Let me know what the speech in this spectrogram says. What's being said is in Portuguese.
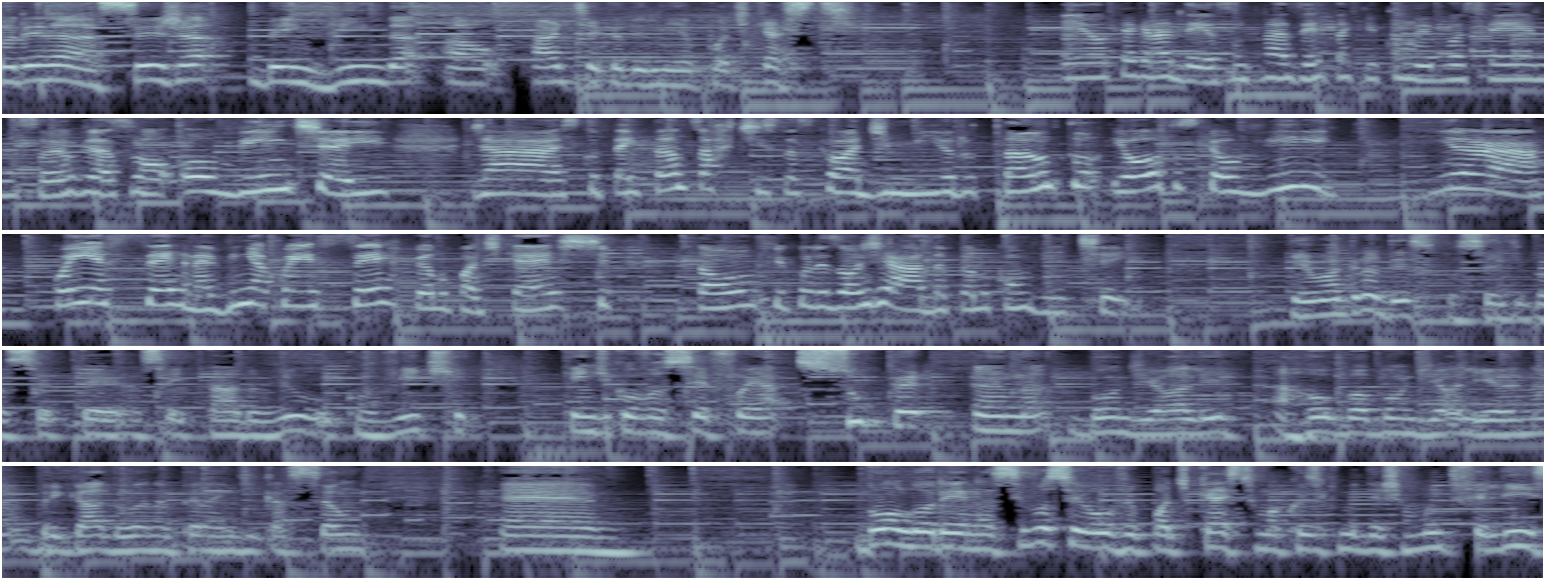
Lorena, seja bem-vinda ao Arte Academia Podcast. Eu que agradeço, um prazer estar aqui com você, sou eu que já sou ouvinte aí, já escutei tantos artistas que eu admiro tanto e outros que eu vi a conhecer, né? Vim a conhecer pelo podcast, então fico lisonjeada pelo convite aí. Eu agradeço você de você ter aceitado, viu, o convite. Quem indicou você foi a Super Ana Bondioli, arroba Bondioliana. Obrigado, Ana, pela indicação. É... Bom, Lorena, se você ouve o podcast, uma coisa que me deixa muito feliz,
